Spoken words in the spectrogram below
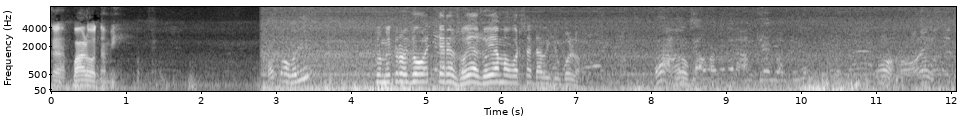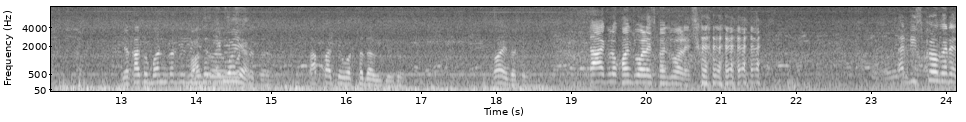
કે બાળો તમે. તો મિત્રો જો અત્યારે જોયા જોયામાં વરસાદ આવી ગયો બોલો. દેખાતું બંધ કરી દીધું અહીંયા? વરસાદ આવી. ગયો કઈ ઘટે આ એકલો ખંજવાળે છે ખંજવાળે છે. આ ડિસ્કો કરે.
